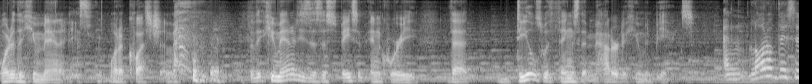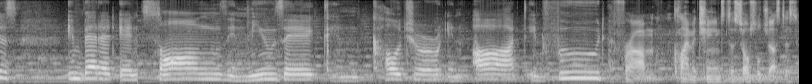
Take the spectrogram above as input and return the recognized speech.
What are the humanities? What a question. the humanities is a space of inquiry that deals with things that matter to human beings. And a lot of this is embedded in songs, in music, in culture, in art, in food. From climate change to social justice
